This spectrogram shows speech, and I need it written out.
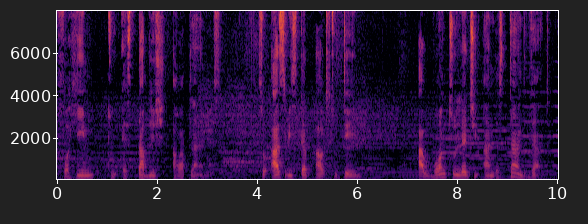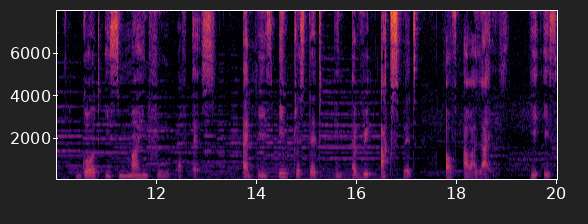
for Him to establish our plans. So, as we step out today, I want to let you understand that God is mindful of us and He is interested in every aspect of our lives. He is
